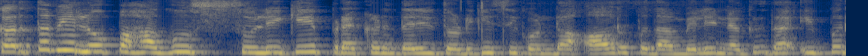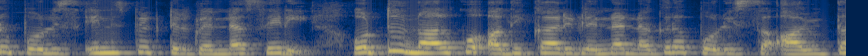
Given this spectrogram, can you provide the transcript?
ಕರ್ತವ್ಯ ಲೋಪ ಹಾಗೂ ಸುಲಿಗೆ ಪ್ರಕರಣದಲ್ಲಿ ತೊಡಗಿಸಿಕೊಂಡ ಆರೋಪದ ಮೇಲೆ ನಗರದ ಇಬ್ಬರು ಪೊಲೀಸ್ ಇನ್ಸ್ಪೆಕ್ಟರ್ಗಳನ್ನ ಸೇರಿ ಒಟ್ಟು ನಾಲ್ಕು ಅಧಿಕಾರಿಗಳನ್ನ ನಗರ ಪೊಲೀಸ್ ಆಯುಕ್ತ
